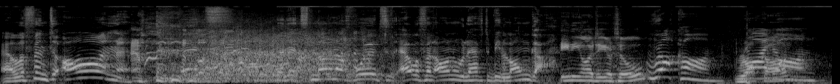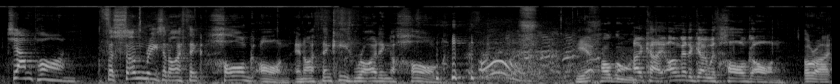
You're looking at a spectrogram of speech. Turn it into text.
Elephant on! but it's not enough words. Elephant on would have to be longer. Any idea at all? Rock on. Rock ride on. on. Jump on. For some reason, I think hog on, and I think he's riding a hog. Oh. Yep. Hog on. Okay, I'm going to go with hog on. All right,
